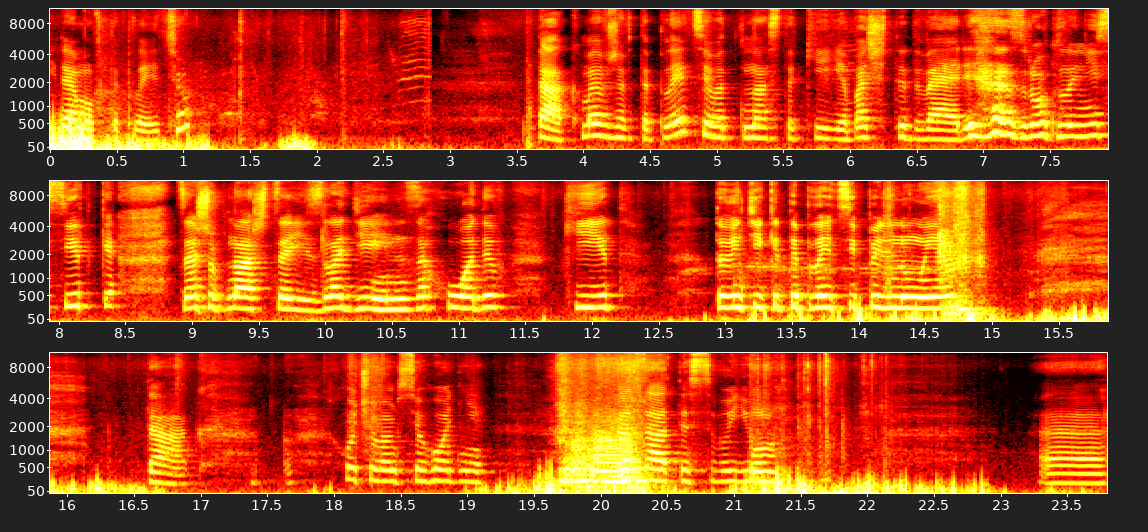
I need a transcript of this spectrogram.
Йдемо в теплицю. Так, ми вже в теплиці. От у нас такі є, бачите, двері зроблені сітки. Це щоб наш цей злодій не заходив, кіт, то він тільки теплиці пильнує. Так, хочу вам сьогодні показати свою. Е,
